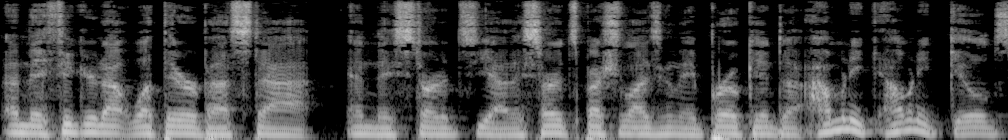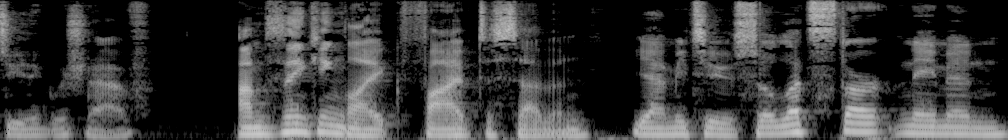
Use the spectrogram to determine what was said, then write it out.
and they figured out what they were best at, and they started. Yeah, they started specializing. They broke into how many? How many guilds do you think we should have? I'm thinking like five to seven. Yeah, me too. So let's start naming.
